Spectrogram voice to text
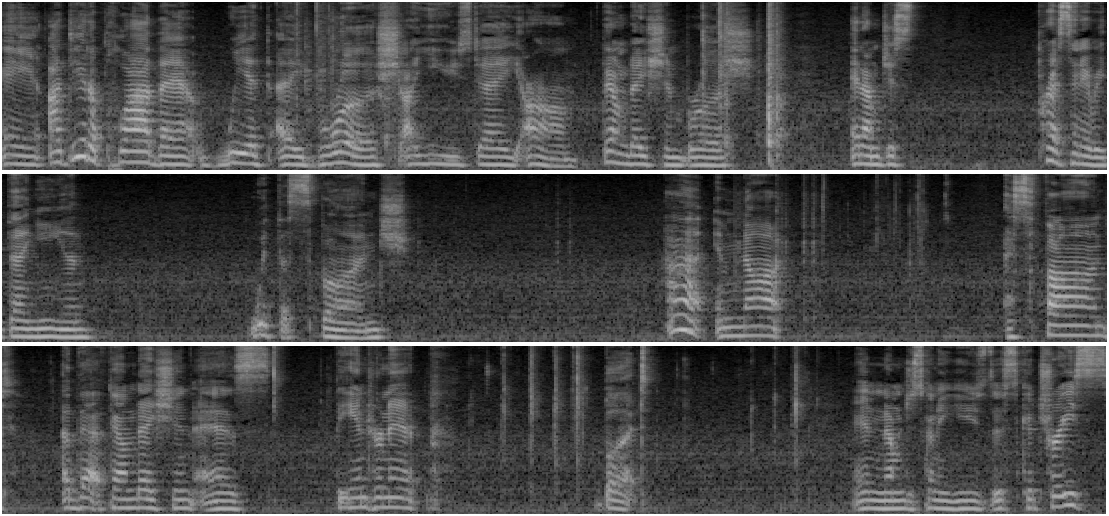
and I did apply that with a brush. I used a um, foundation brush and I'm just pressing everything in with a sponge. I am not as fond of that foundation as the internet, but, and I'm just going to use this Catrice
